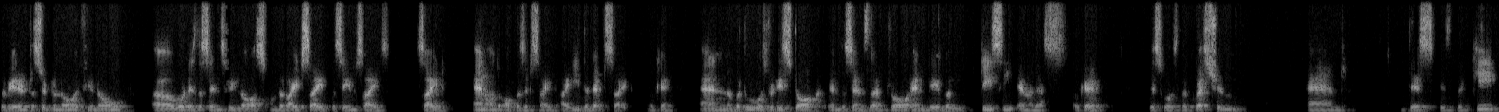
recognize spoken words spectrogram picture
so we are interested to know if you know uh, what is the sensory loss on the right side, the same size side, and on the opposite side, i.e. the left side. Okay. And number two was pretty stock in the sense that draw and label DCMLS. Okay. This was the question. And this is the key.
